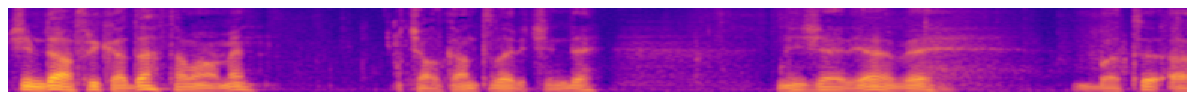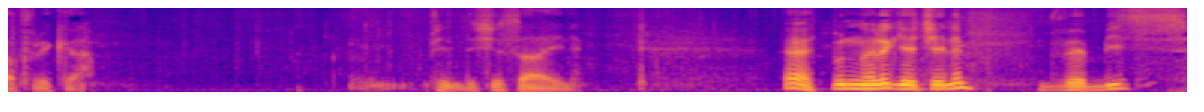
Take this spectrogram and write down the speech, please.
Şimdi Afrika'da tamamen çalkantılar içinde Nijerya ve Batı Afrika fil dişi sahili. Evet bunları geçelim ve biz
